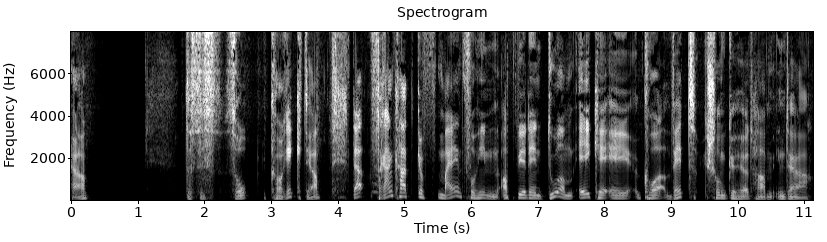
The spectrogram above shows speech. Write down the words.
Ja. Das ist so korrekt, ja. Der Frank hat gemeint vorhin, ob wir den Durm aka Corvette schon gehört haben in der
